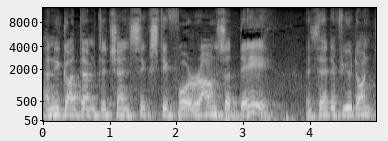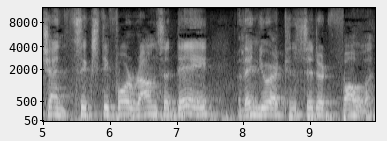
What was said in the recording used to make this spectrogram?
And he got them to chant 64 rounds a day. He said, if you don't chant 64 rounds a day, then you are considered fallen.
